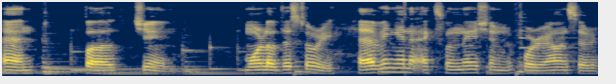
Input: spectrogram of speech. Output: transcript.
and pearl chain. Moral of the story Having an explanation for your answer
